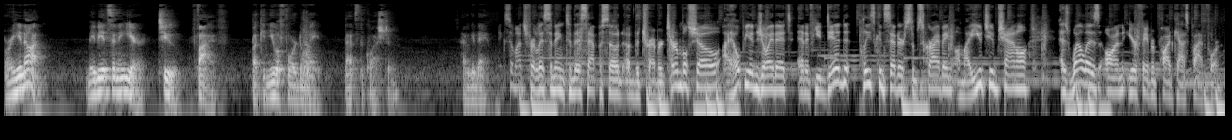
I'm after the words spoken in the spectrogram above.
Or are you not? Maybe it's in a year, two, five, but can you afford to wait? That's the question. Have a good day. Thanks so much for listening to this episode of The Trevor Turnbull Show. I hope you enjoyed it. And if you did, please consider subscribing on my YouTube channel as well as on your favorite podcast platform.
